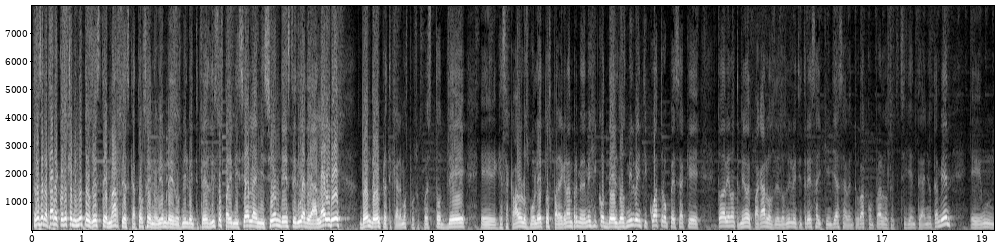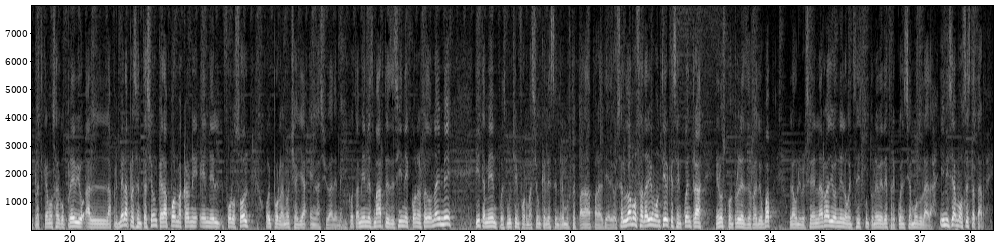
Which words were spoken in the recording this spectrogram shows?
3 de la tarde con 8 minutos de este martes 14 de noviembre de 2023, listos para iniciar la emisión de este día de Al Aire, donde hoy platicaremos por supuesto de eh, que se acabaron los boletos para el Gran Premio de México del 2024, pese a que todavía no han terminado de pagar los del 2023, hay quien ya se aventuró a comprar los del siguiente año también. Eh, platicamos algo previo a la primera presentación que hará Paul McCartney en el Foro Sol, hoy por la noche allá en la Ciudad de México. También es martes de cine con Alfredo Naime y también pues mucha información que les tendremos preparada para el día de hoy. Saludamos a Darío Montiel que se encuentra en los controles de Radio WAP, la Universidad en la Radio en el 96.9 de frecuencia modulada. Iniciamos esta tarde.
